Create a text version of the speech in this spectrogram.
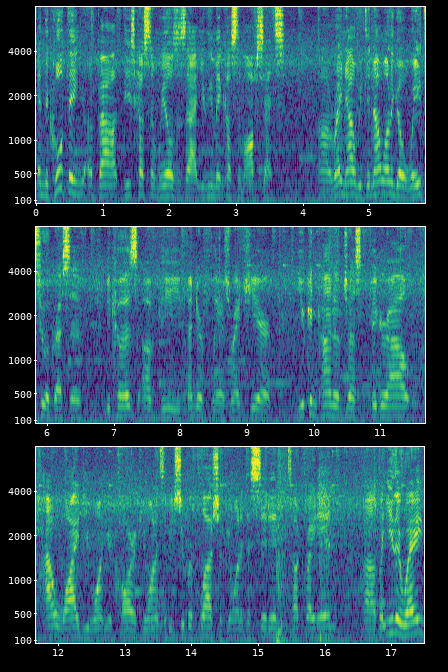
And the cool thing about these custom wheels is that you can make custom offsets. Uh, right now, we did not want to go way too aggressive because of the fender flares right here. You can kind of just figure out how wide you want your car, if you want it to be super flush, if you want it to sit in and tuck right in. Uh, but either way,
